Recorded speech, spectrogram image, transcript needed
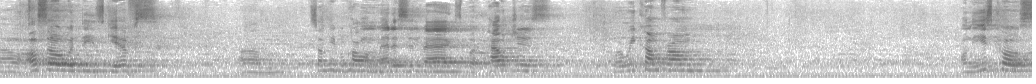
Uh, also with these gifts, um, some people call them medicine bags, but pouches. Where we come from, on the East Coast,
